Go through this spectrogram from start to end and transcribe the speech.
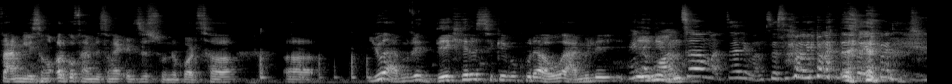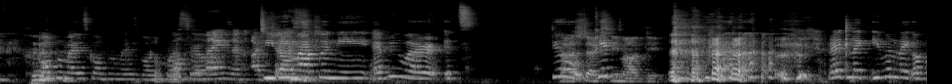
फ्यामिलीसँग अर्को फ्यामिलीसँग एडजस्ट हुनुपर्छ। यो हामीले देखेर सिकेको कुरा हो हामीले. राइट लाइक इभन लाइक अब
